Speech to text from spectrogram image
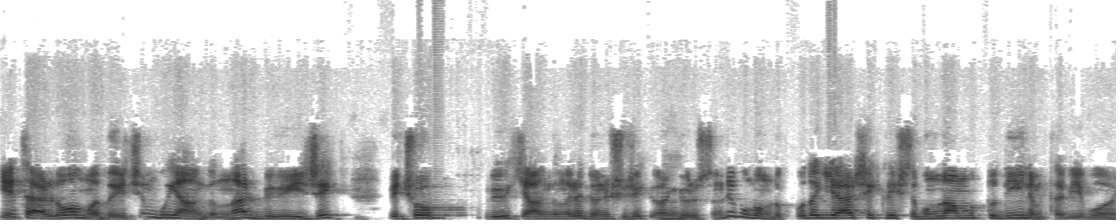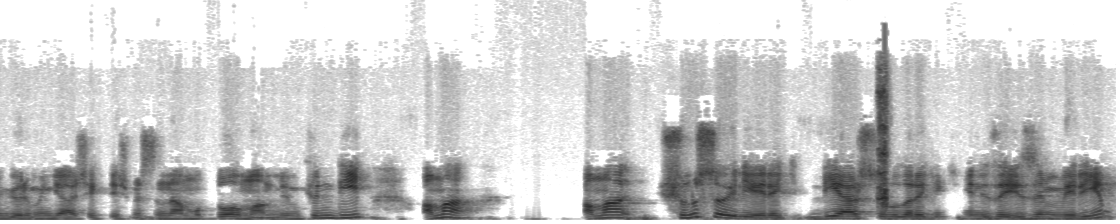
yeterli olmadığı için bu yangınlar büyüyecek ve çok büyük yangınlara dönüşecek öngörüsünde bulunduk. Bu da gerçekleşti. Bundan mutlu değilim tabii. Bu öngörümün gerçekleşmesinden mutlu olmam mümkün değil. Ama ama şunu söyleyerek diğer sorulara geçmenize izin vereyim.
